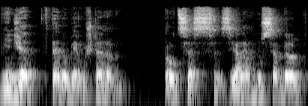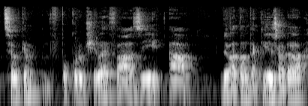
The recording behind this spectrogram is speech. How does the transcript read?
Jenže v té době už ten proces s Janem Husem byl celkem v pokročilé fázi a byla tam taky řada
